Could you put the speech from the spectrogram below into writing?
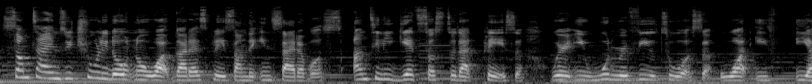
Sometimes we truly don't know what God has placed on the inside of us until He gets us to that place where He would reveal to us what He, he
